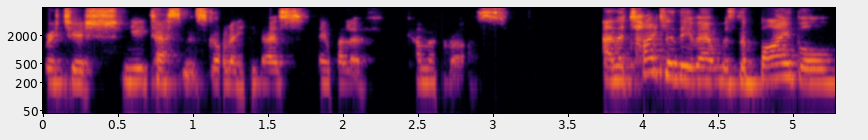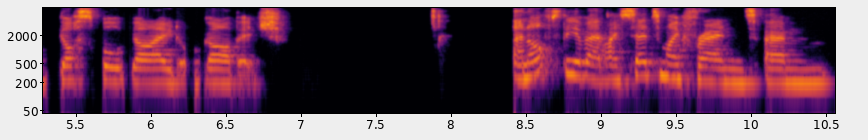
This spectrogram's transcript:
British New Testament scholar you guys may well have come across. And the title of the event was The Bible, Gospel, Guide, or Garbage. And after the event, I said to my friend, um,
